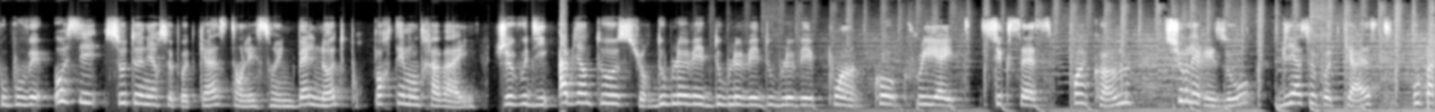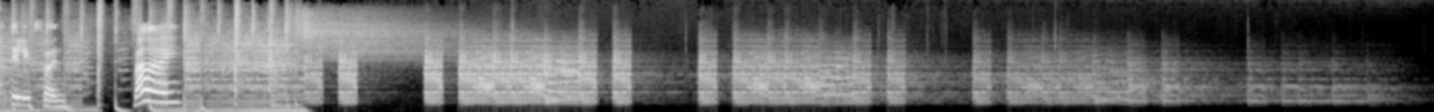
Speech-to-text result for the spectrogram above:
Vous pouvez aussi soutenir ce podcast en laissant une belle note pour porter mon travail. Je vous dis à bientôt sur www.cocreatesuccess.com, sur les réseaux, via ce podcast ou par téléphone. Bye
